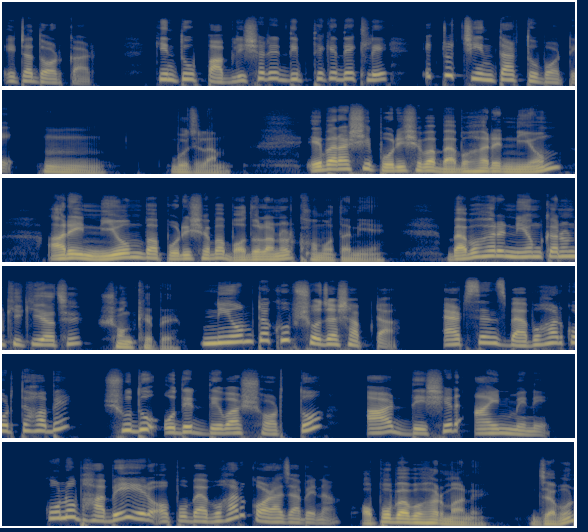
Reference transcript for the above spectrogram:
এটা দরকার। কিন্তু পাবলিশারের দিক থেকে দেখলে একটু চিন্তার তো বটে। হুম বুঝলাম। এবার আসি পরিষেবা ব্যবহারের নিয়ম আর এই নিয়ম বা পরিষেবা বদলানোর ক্ষমতা নিয়ে। ব্যবহারের নিয়মকানুন কি কি আছে? সংক্ষেপে। নিয়মটা খুব সোজাসাপটা। অ্যাডসেন্স ব্যবহার করতে হবে শুধু ওদের দেওয়া শর্ত আর দেশের আইন মেনে। কোনোভাবে এর অপব্যবহার করা যাবে না। অপব্যবহার মানে? যেমন?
